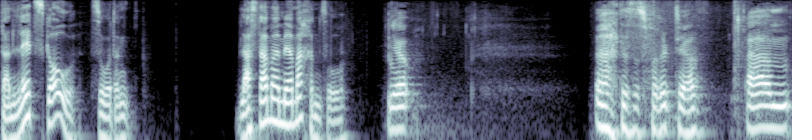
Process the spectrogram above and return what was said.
dann let's go. So, dann lass da mal mehr machen, so. Ja. Ach, das ist verrückt, ja. Ähm,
